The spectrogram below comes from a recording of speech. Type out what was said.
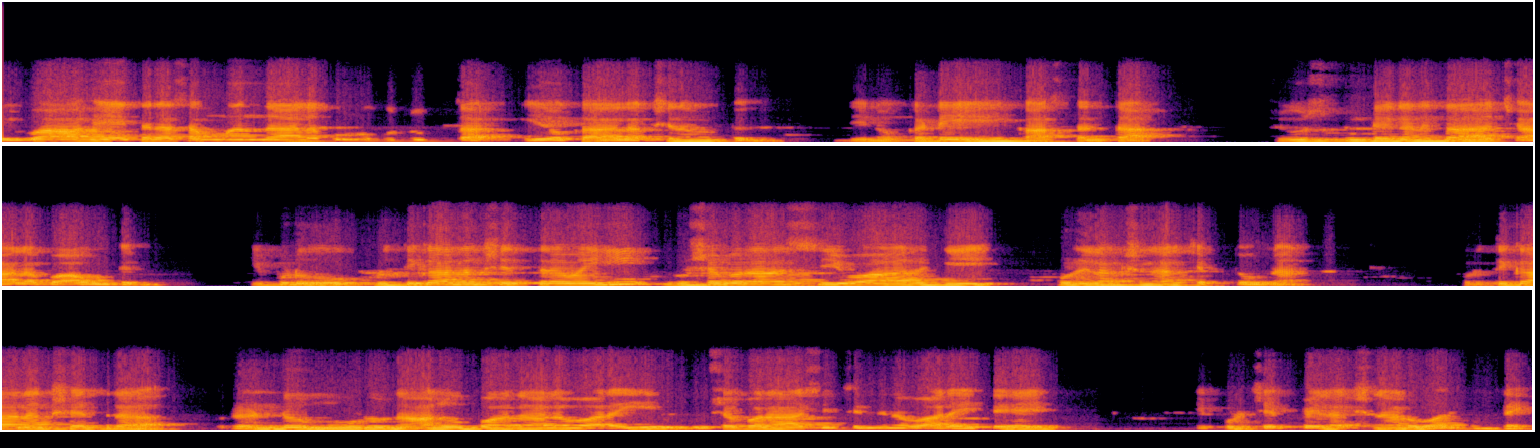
వివాహేతర సంబంధాలకు మొగ్గు చూపుతారు ఇది ఒక లక్షణం ఉంటుంది. దీని ఒక్కటి కాస్తంత చూసుకుంటే గనక చాలా బాగుంటుంది. ఇప్పుడు కృతికా నక్షత్రం అయ్యి వృషభ రాశి వారికి కొన్ని లక్షణాలు చెప్తూ ఉన్నాను కృతికా నక్షత్ర రెండు మూడు నాలుగు పాదాల వారై వృషభ రాశి చెందిన వారైతే ఇప్పుడు చెప్పే లక్షణాలు వారికి ఉంటాయి.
